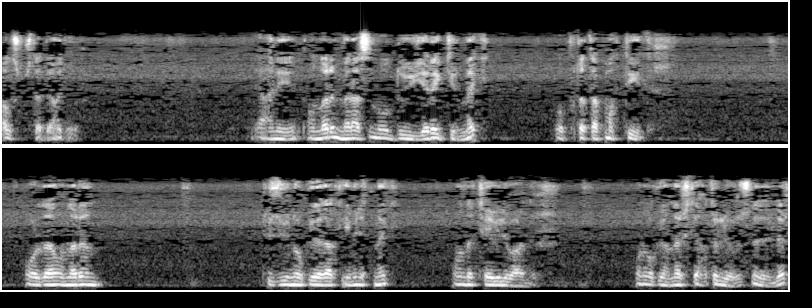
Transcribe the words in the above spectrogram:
Alışmışlar, devam ediyorlar. Yani onların merasim olduğu yere girmek o puta tapmak değildir. Orada onların tüzüğünü okuyarak yemin etmek onun da tevili vardır. Onu okuyanlar işte hatırlıyoruz. Ne dediler?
